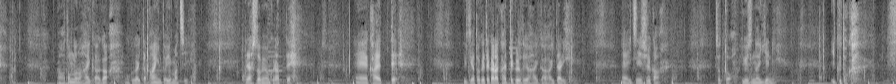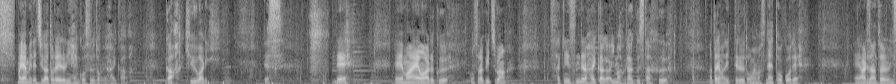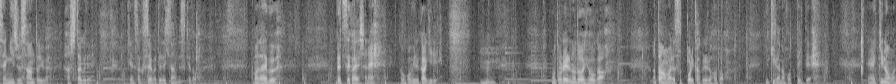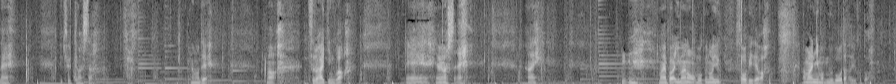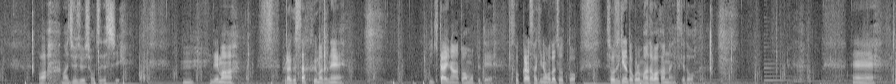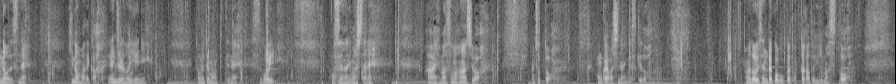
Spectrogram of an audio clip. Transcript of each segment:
まあ、ほとんどのハイカーが僕が行ったパインという町で足止めを食らって、えー、帰って雪が溶けてから帰ってくるというハイカーがいたり、えー、12週間ちょっと友人の家に行くとか、まあ、やめて違うトレイルに変更するとかいうハイカーが9割です。で、えー、前を歩くおそらく一番先に住んでるハイカーが今フラッグスタッフあたりまで行ってると思いますね。投稿で、えー、アリゾナトレイル2023というハッシュタグで検索すれば出てきたんですけどまあだいぶ別世界でしたね。投稿を見る限り。うん。もうトレイルの土俵が頭まですっぽり隠れるほど雪が残っていて、えー、昨日もね雪降ってました。なのでまあツルハイキングはえー、やめましたね。はい。まあやっぱ今の僕の装備ではあまりにも無謀だということはまあ重々承知ですし。うん。でまあフラグスタッフまでね行きたいなとは思っててそっから先のことはちょっと正直なところまだ分かんないんですけど。えー、昨日ですね。昨日までか。エンジェルの家に泊めてもらっててねすごいお世話になりましたね。はいまあその話は、まあ、ちょっと今回はしないんですけど、まあ、どういう選択を僕が取ったかと言いますと、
